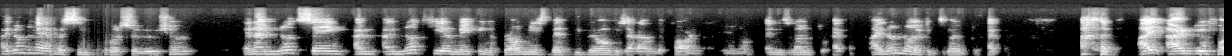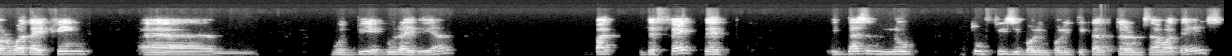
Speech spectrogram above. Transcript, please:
I don't have a simple solution, and I'm not saying I'm I'm not here making a promise that the growth is around the corner. You know, and it's going to happen. I don't know if it's going to happen. I argue for what I think um, would be a good idea, but the fact that it doesn't look too feasible in political terms nowadays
